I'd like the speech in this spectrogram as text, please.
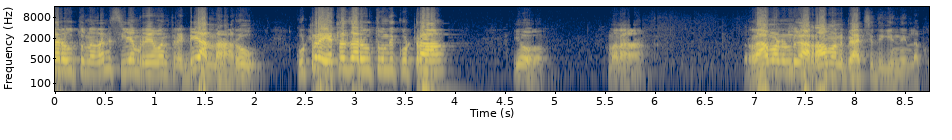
జరుగుతున్నదని సీఎం రేవంత్ రెడ్డి అన్నారు. కుట్ర ఎట్లా జరుగుతుంది కుట్ర? యో మన రావణుడుగా రామన్ బ్యాచ్ దిగింది ఇళ్ళకు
